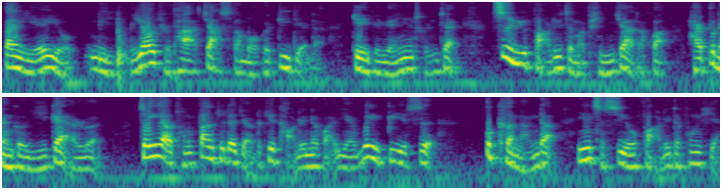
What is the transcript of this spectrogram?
但也有你要求他驾驶到某个地点的这个原因存在。至于法律怎么评价的话，还不能够一概而论。真要从犯罪的角度去考虑的话，也未必是不可能的，因此是有法律的风险。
